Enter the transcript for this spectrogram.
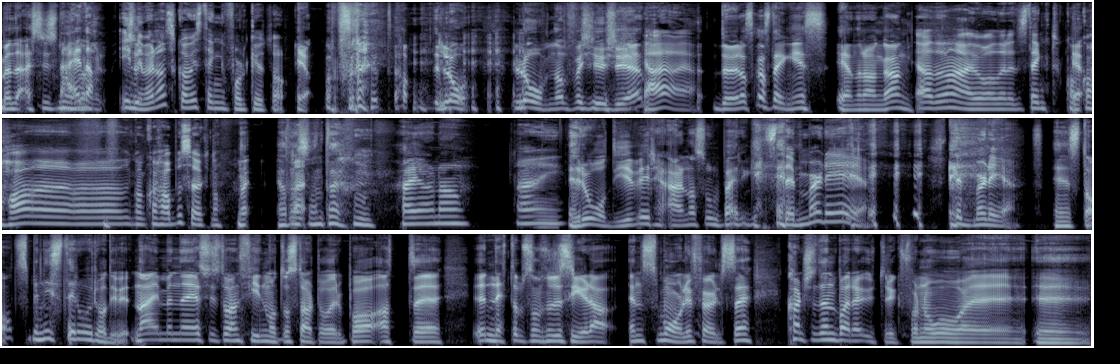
men det, jeg synes Nei da, ganger- innimellom skal vi stenge folk ute òg. Ja. Lov, lovnad for 2021. Ja, ja. Døra skal stenges en eller annen gang. ja, den er jo allerede stengt. Du kan, ikke, ha, du kan ikke ha besøk nå. Nei, ja, det er sant, det. Mm. Hei, Erna. Nei, Rådgiver Erna Solberg. stemmer det. Stemmer det. Eh, Statsminister og rådgiver. Nei, men jeg synes det var en fin måte å starte året på. At uh, Nettopp som du sier, da. En smålig følelse. Kanskje den bare er uttrykk for noe uh, eh,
